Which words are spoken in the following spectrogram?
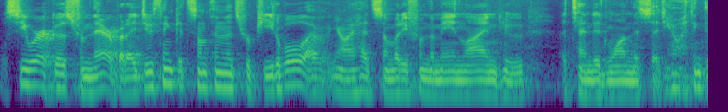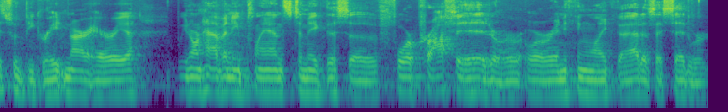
we'll see where it goes from there. But I do think it's something that's repeatable. I, you know, I had somebody from the main line who attended one that said, you know, I think this would be great in our area. We don't have any plans to make this a for-profit or, or anything like that. As I said, we're,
